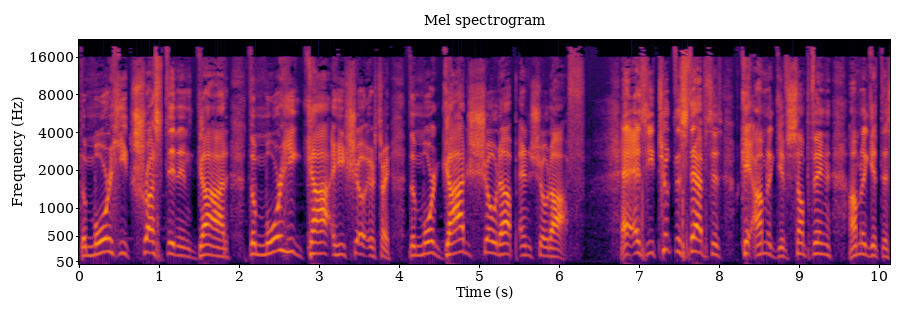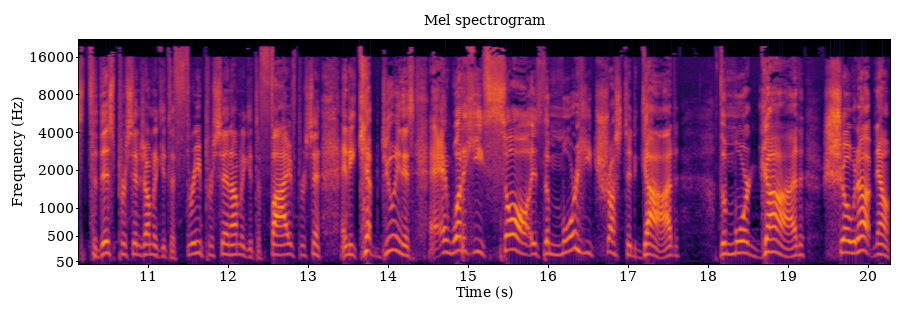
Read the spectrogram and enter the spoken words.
the more he trusted in God, the more he got, he showed, sorry, the more God showed up and showed off. As he took the steps, says, okay, I'm going to give something. I'm going to get this to this percentage. I'm going to get to 3%. I'm going to get to 5%. And he kept doing this. And what he saw is the more he trusted God, the more God showed up. Now,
